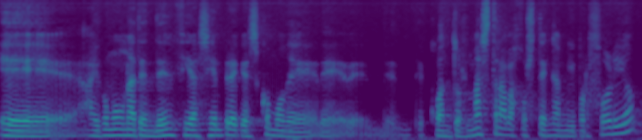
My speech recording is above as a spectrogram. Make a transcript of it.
eh, hay como una tendencia siempre que es como de, de, cuantos más trabajos tenga en mi portfolio,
